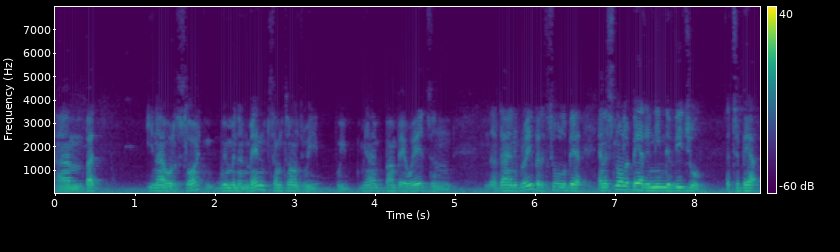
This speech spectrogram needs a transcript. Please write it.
Um, but you know what it's like, women and men. Sometimes we, we you know bump our heads and don't agree. But it's all about, and it's not about an individual. It's about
